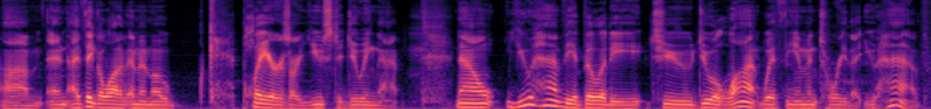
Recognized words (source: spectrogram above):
Um, and I think a lot of MMO players are used to doing that. Now, you have the ability to do a lot with the inventory that you have.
